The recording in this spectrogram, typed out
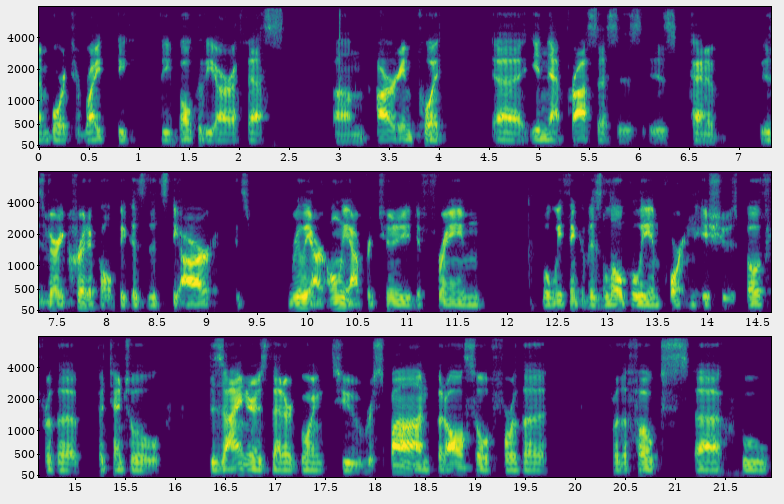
on board to write the, the bulk of the RFS, um, our input uh, in that process is, is kind of is very critical because it's the our it's really our only opportunity to frame what we think of as locally important issues, both for the potential designers that are going to respond, but also for the for the folks uh, who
